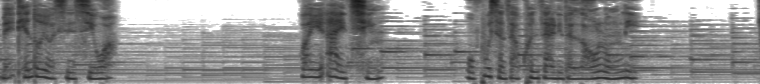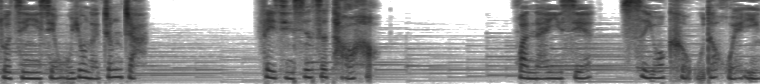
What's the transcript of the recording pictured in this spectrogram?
每天都有新希望。关于爱情，我不想再困在你的牢笼里，做尽一些无用的挣扎，费尽心思讨好，换来一些似有可无的回应。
